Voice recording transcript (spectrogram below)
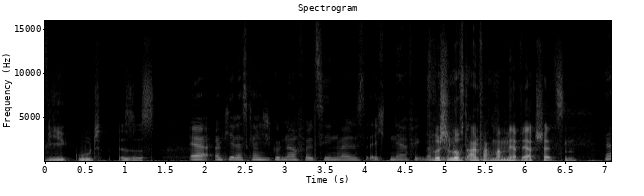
wie gut ist es. Ja, okay, das kann ich gut nachvollziehen, weil das ist echt nervig. Frische Luft einfach mal mehr wertschätzen. Ja.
